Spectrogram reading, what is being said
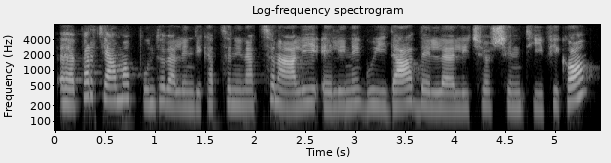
Eh, partiamo appunto dalle indicazioni nazionali e linee guida del liceo scientifico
